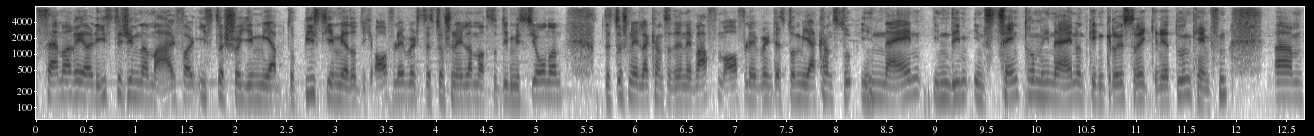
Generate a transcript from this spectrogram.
sei mal realistisch, im Normalfall ist das schon, je mehr du bist, je mehr du dich auflevelst, desto schneller machst du die Missionen, desto schneller kannst du deine Waffen aufleveln, desto mehr kannst du hinein, in dem, ins Zentrum hinein und gegen größere Kreaturen kämpfen. Ähm,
